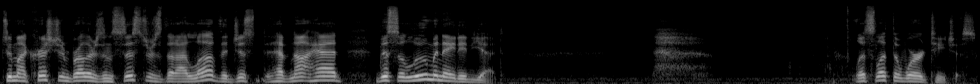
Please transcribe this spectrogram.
to my Christian brothers and sisters that I love that just have not had this illuminated yet. Let's let the word teach us.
